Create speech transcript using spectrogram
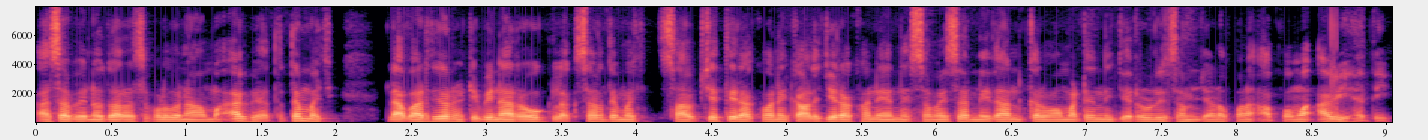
આ સભ્યનો દ્વારા સફળ બનાવવામાં આવ્યા હતા. તેમજ લાભાર્થીઓને ટીબીના રોગ, લક્ષણ તેમજ સાવચેતી રાખવાની, કાળજી રાખવાની અને સમયસર નિદાન કરવા માટેની જરૂરી સમજણો પણ આપવામાં આવી હતી.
